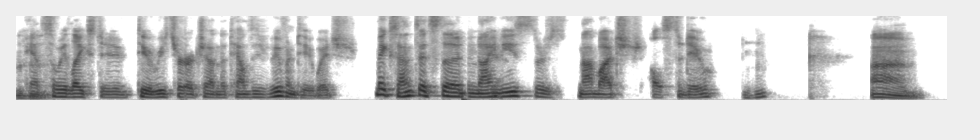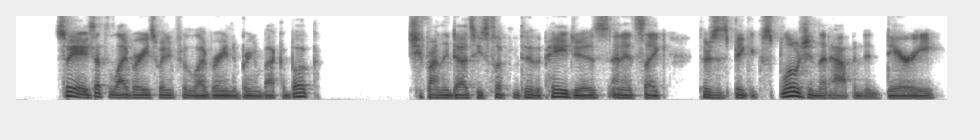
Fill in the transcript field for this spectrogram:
Mhm. And so he likes to do research on the towns he's moving to, which makes sense. It's the 90s. There's not much else to do. Um, so yeah, he's at the library. He's waiting for the librarian to bring him back a book. She finally does. He's flipping through the pages, and it's like there's this big explosion that happened in Derry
